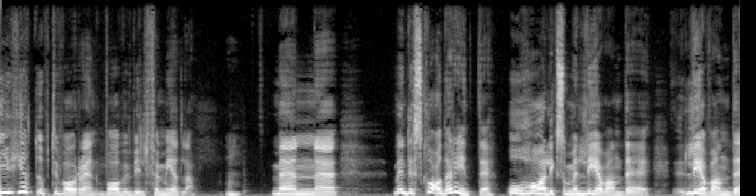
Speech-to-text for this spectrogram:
är ju helt upp till var och en vad vi vill förmedla. Mm. Men, eh, men det skadar inte att ha liksom en levande, levande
